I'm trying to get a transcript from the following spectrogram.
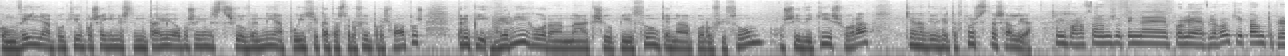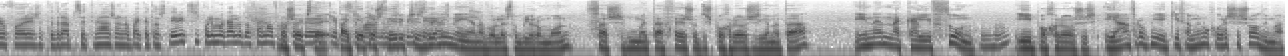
κονδύλια από εκεί όπως έγινε στην Ιταλία, όπως έγινε στη Σλοβενία που είχε καταστροφή προσφάτως, πρέπει γρήγορα να αξιοποιηθούν και να απορροφηθούν ως ειδική εισφορά και να διοχετευτούν στη Θεσσαλία. Λοιπόν, αυτό νομίζω ότι είναι πολύ εύλογο και υπάρχουν και πληροφορίες ότι η τράπεζα ετοιμάζουν ένα πακέτο στήριξης. Πολύ μεγάλο το θέμα αυτό. Προσέξτε, το πακέτο στήριξης δεν είναι οι αναβολές των πληρωμών. Θα σου μεταθέσω τις υποχρεώσεις για μετά είναι να καλυφθούν οι υποχρεώσεις. Οι άνθρωποι εκεί θα μείνουν χωρίς εισόδημα.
